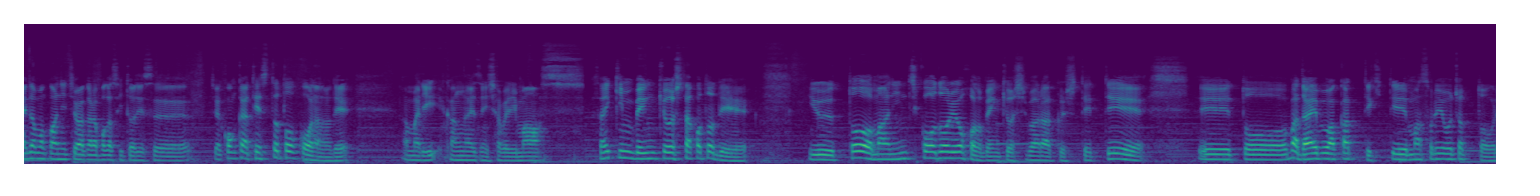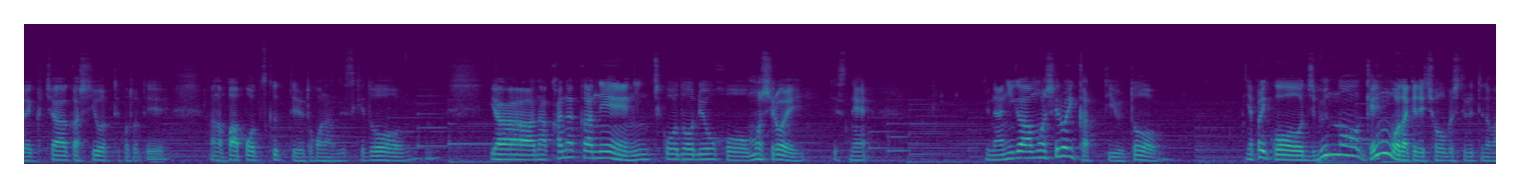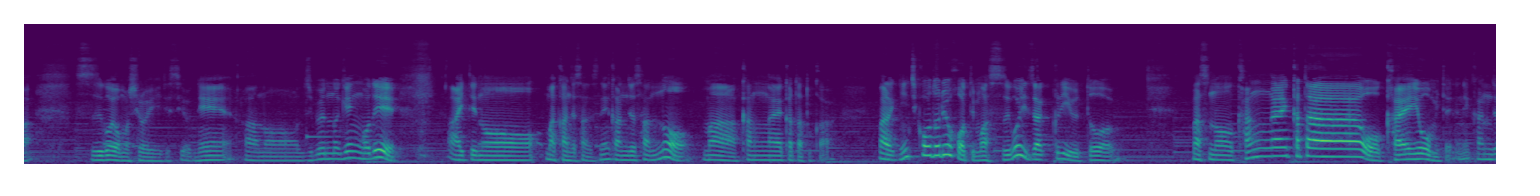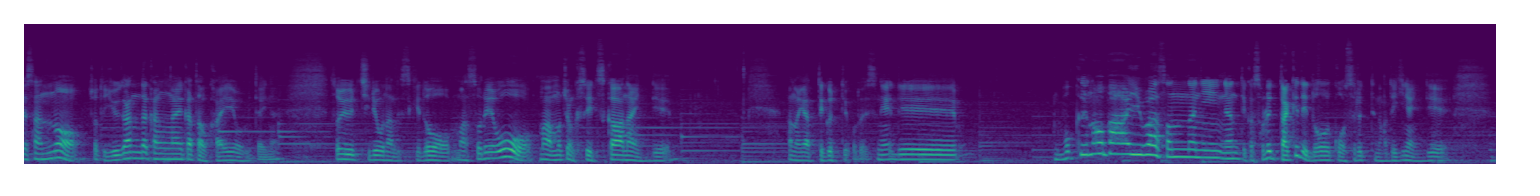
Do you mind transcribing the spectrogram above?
はいどうもこんにちは。ガラパゴス伊藤です。じゃあ今回はテスト投稿なのであまり考えずに喋ります。最近勉強したことで言うとまあ認知行動療法の勉強しばらくしててえっ、ー、とまあだいぶ分かってきてまあそれをちょっとレクチャー化しようってことであのパワポを作ってるとこなんですけどいやなかなかね認知行動療法面白いですね。何が面白いかっていうとやっぱりこう自分の言語だけで勝負してるっていうのがすごい面白いですよね。あの自分の言語で相手の、まあ、患者さんですね。患者さんの、まあ、考え方とか、まあ、認知行動療法ってまあすごいざっくり言うと、まあ、その考え方を変えようみたいなね。患者さんのちょっと歪んだ考え方を変えようみたいな。そういう治療なんですけど、まあ、それを、まあ、もちろん薬使わないんであのやっていくっていうことですね。で僕の場合はそんなになんていうかそれだけでどうこうするっていうのができないんで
